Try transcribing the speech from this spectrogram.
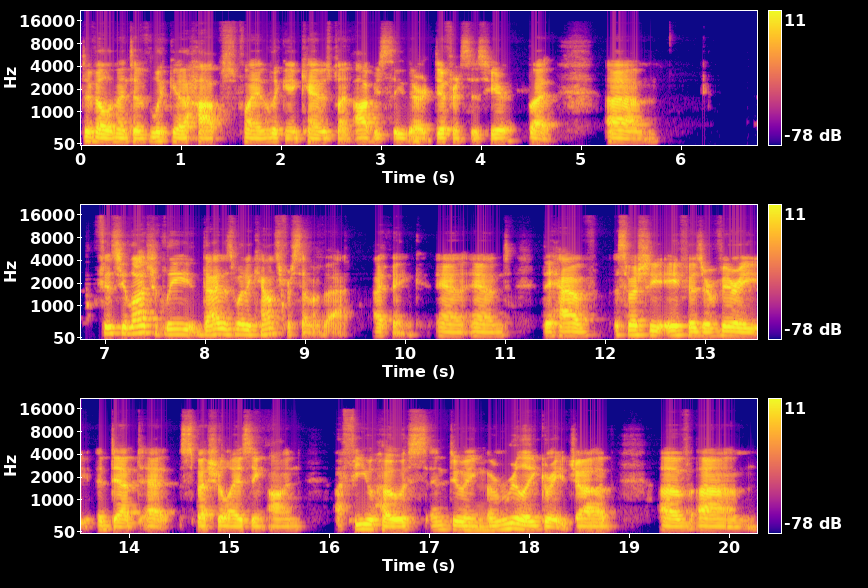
development of looking at a hops plant, looking at cannabis plant. Obviously, there are differences here, but um, physiologically, that is what accounts for some of that, I think. And and they have, especially aphids, are very adept at specializing on a few hosts and doing mm-hmm. a really great job of um,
